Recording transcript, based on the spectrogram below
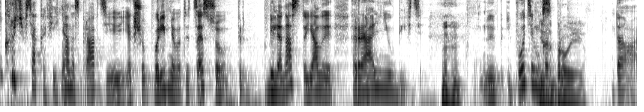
ну, коротше, всяка фігня, насправді, якщо порівнювати це, що біля нас стояли реальні убивці. Угу. І потім, І зброєю. Да,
